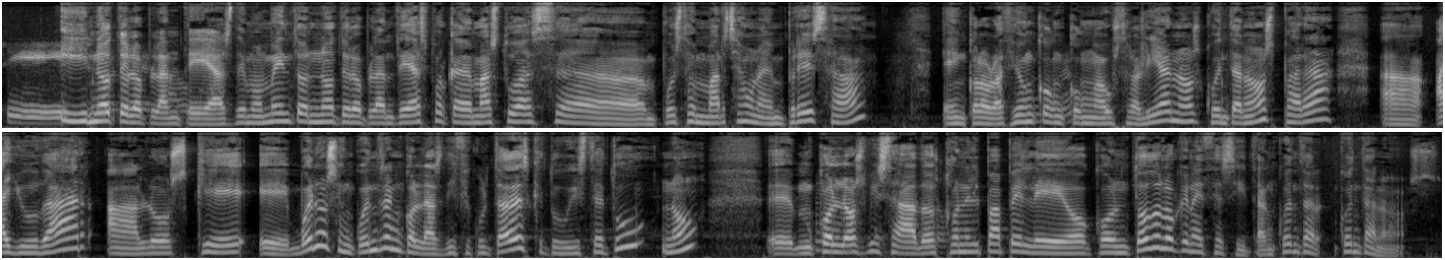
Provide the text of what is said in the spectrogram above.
si... Y no te lo planteas, de momento no te lo planteas porque además tú has puesto en marcha una empresa en colaboración con, con australianos, cuéntanos, para ayudar a los que, eh, bueno, se encuentran con las dificultades que tuviste tú, ¿no? Em, con los visados, con el papeleo, con todo lo que necesitan. cuéntanos.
